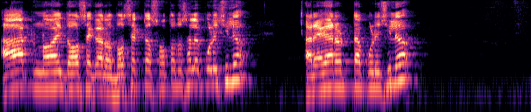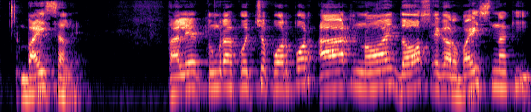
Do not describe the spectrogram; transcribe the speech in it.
আট, নয়, দশ, এগারো। দশেরটা সতেরো সালে পড়েছিল, আর এগারোটা পড়েছিল বাইশ সালে। তাহলে তোমরা করছ পরপর আট, নয়, দশ, এগারো। বাইশ নাকি?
